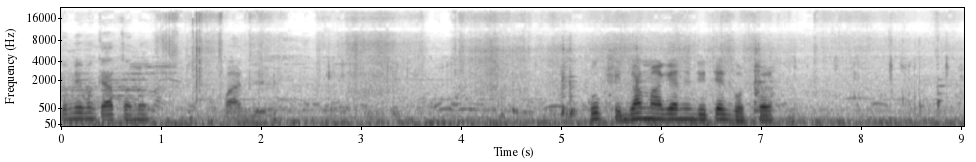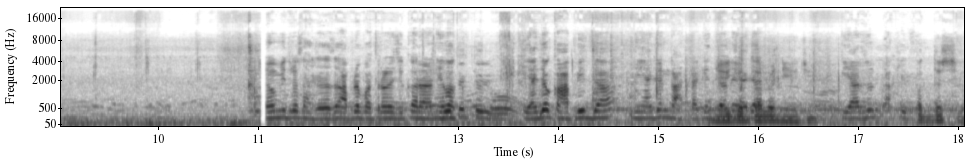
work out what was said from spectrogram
तुम्ही मग काय चण. खूप शिजान मागे आणि दितेश घोटकर. मित्र सांगायचं आपल्या पत्राला करा. आणि हे. बघ याच्या कापीत जा आणि याच्या घाट टाकीत जा नियोजन चालू आहे नियोजन टाकीत पद्धतशीर.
